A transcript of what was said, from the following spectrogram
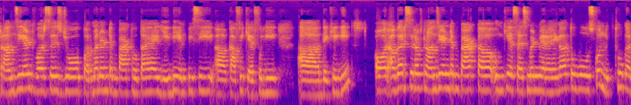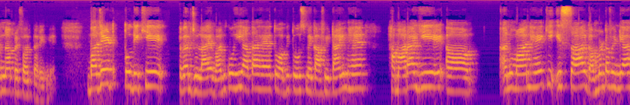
transient versus जो परमानेंट इम्पैक्ट होता है ये भी एमपीसी uh, काफ़ी केयरफुली uh, देखेगी। और अगर सिर्फ़ ट्रांजिएंट इम्पैक्ट uh, उनकी असेसमेंट में रहेगा तो वो उसको लुक थ्रू करना प्रेफर करेंगे। बजट तो देखिए अगर जुलाई वन को ही आता है तो अभी तो उसमें काफ़ी टाइम है। हमारा ये uh, अनुमान है कि इस साल गवर्नमेंट ऑफ़ इंडिया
